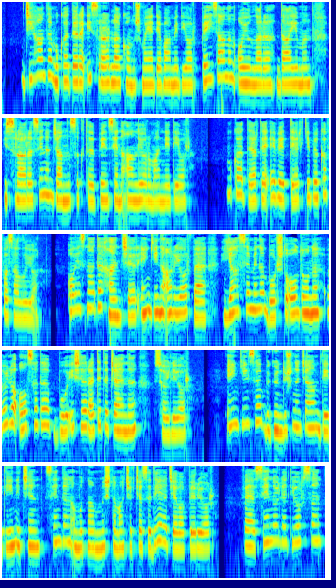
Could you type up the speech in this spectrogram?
Cihan da Mukadder'e ısrarla konuşmaya devam ediyor. Beyza'nın oyunları, dayımın ısrarı senin canını sıktı ben seni anlıyorum anne diyor. Mukadder de evet der gibi kafa sallıyor. O esnada Hançer Engin'i arıyor ve Yasemin'e borçlu olduğunu öyle olsa da bu işi reddedeceğini söylüyor. Engin ise bugün düşüneceğim dediğin için senden umutlanmıştım açıkçası diye cevap veriyor. Ve sen öyle diyorsan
